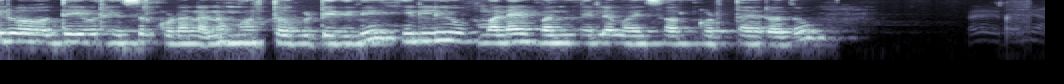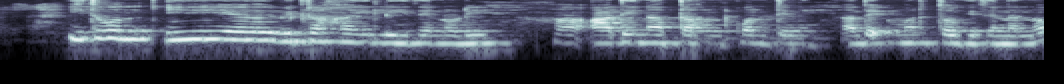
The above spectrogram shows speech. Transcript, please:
ಇರೋ ದೇವರ ಹೆಸರು ಕೂಡ ನಾನು ಮರ್ತೋಗ್ಬಿಟ್ಟಿದ್ದೀನಿ ಇಲ್ಲಿ ಮನೆಗೆ ಬಂದ ಮೇಲೆ ವಯಸ್ಸವ್ರು ಕೊಡ್ತಾ ಇರೋದು. ಇದು ಒಂದು, ಈ ವಿಗ್ರಹ ಇಲ್ಲಿ ಇದೆ ನೋಡಿ. ಆದಿನಾಥ ಅಂದ್ಕೊತೀನಿ ಅದೇ ಮರ್ತೋಗಿದೆ ನಾನು.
